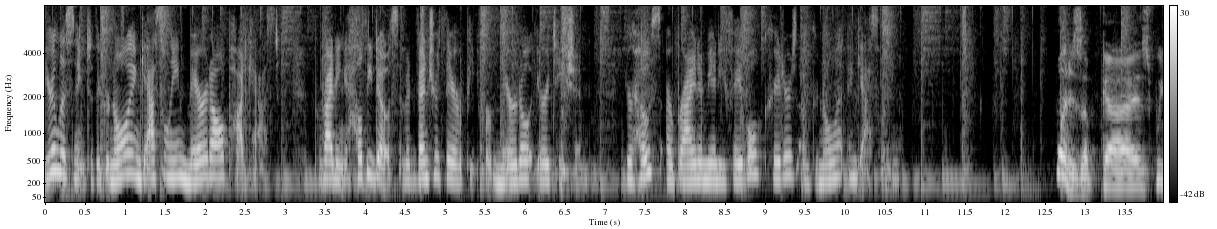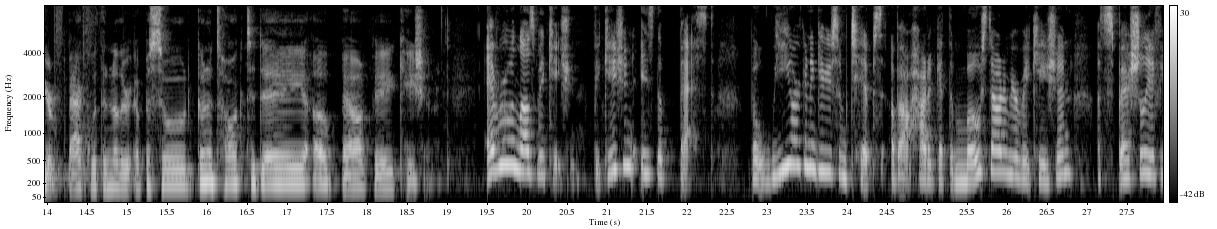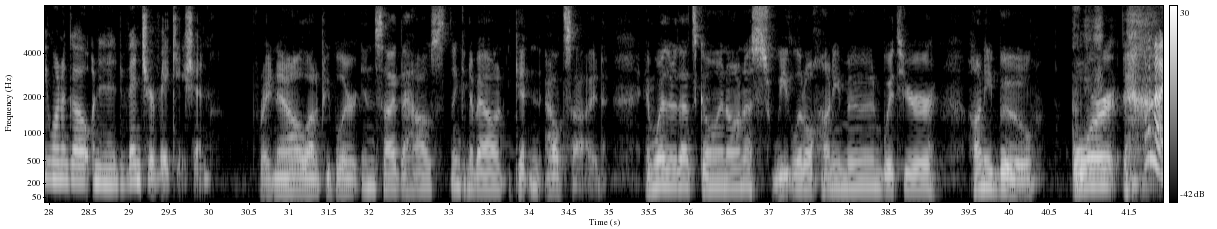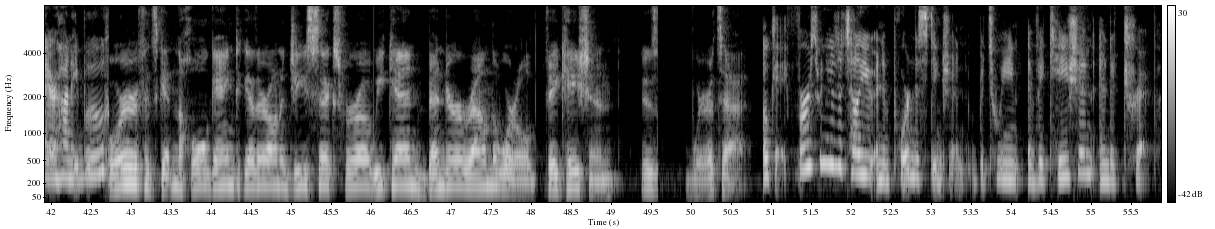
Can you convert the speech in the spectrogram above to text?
You're listening to the Granola and Gasoline Meridol podcast, providing a healthy dose of adventure therapy for marital irritation. Your hosts are Brian and Mandy Fable, creators of Granola and Gasoline. What is up, guys? We are back with another episode. Gonna talk today about vacation. Everyone loves vacation. Vacation is the best. But we are going to give you some tips about how to get the most out of your vacation, especially if you want to go on an adventure vacation. Right now, a lot of people are inside the house thinking about getting outside. And whether that's going on a sweet little honeymoon with your honey boo, or I'm not your honey boo. Or if it's getting the whole gang together on a G6 for a weekend bender around the world, vacation is where it's at. Okay, first we need to tell you an important distinction between a vacation and a trip.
